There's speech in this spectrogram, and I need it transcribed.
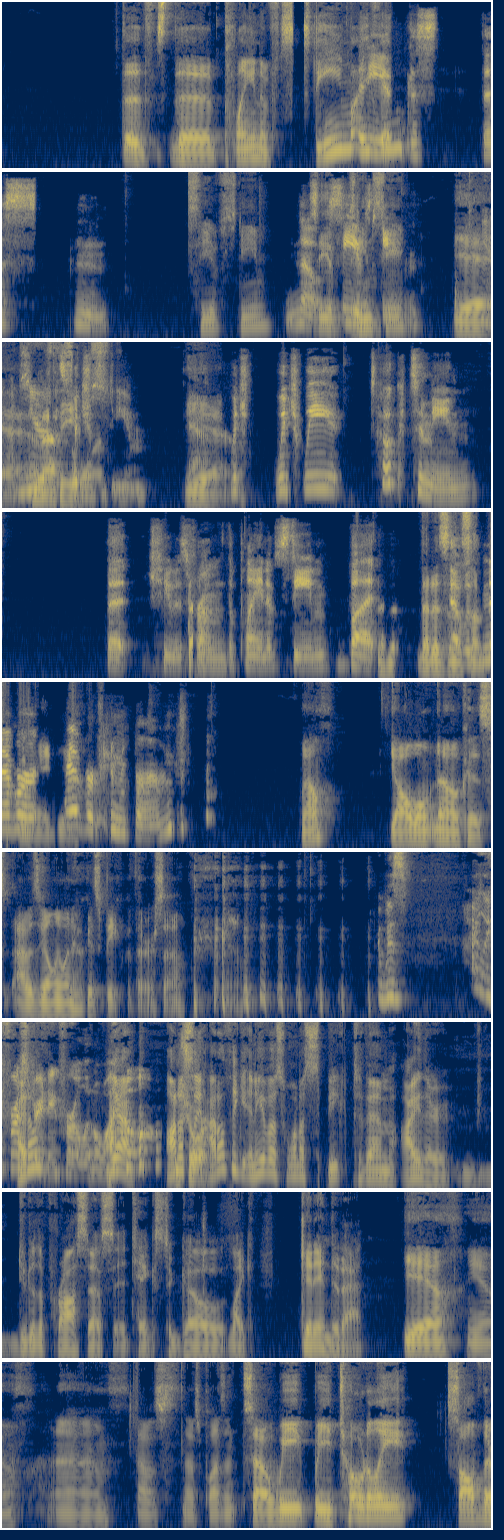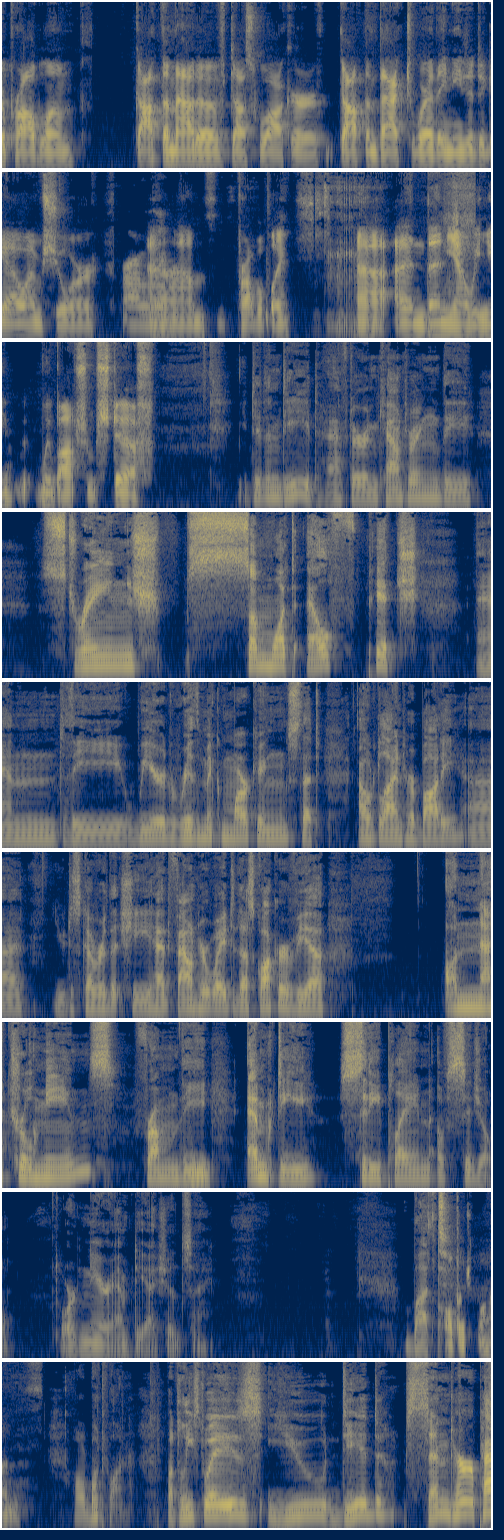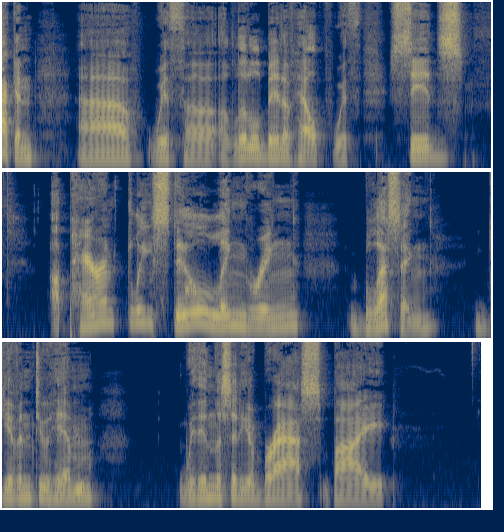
the the plane of steam. I The, think. this, this, hmm, Sea of Steam? no, Sea Sea of of, Steam? Steam. Yeah, near that's the the Switch one. of Steam. yeah. Which, which we took to mean that she was from the plane of Steam, but That is an that was never made, yeah. ever confirmed. Well, y'all won't know because I was the only one who could speak with her. So It was highly frustrating for a little while. Yeah. Honestly, sure. I don't think any of us want to speak to them either due to the process it takes to go, like, get into that. yeah, yeah. Um, that was that was pleasant. So we we totally solved their problem, got them out of Duskwalker, got them back to where they needed to go. I'm sure. Probably. Um, probably. Uh, and then yeah, we we bought some stuff. You did indeed, after encountering the strange, somewhat elf pitch and the weird rhythmic markings that outlined her body. Uh, you discovered that she had found her way to Duskwalker via unnatural means from the empty city plane of Sigil. Or near empty, I should say. But All but one. all but one. But leastways, you did send her packing uh, with uh, a little bit of help with Sid's apparently still lingering blessing given to him within the city of Brass by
